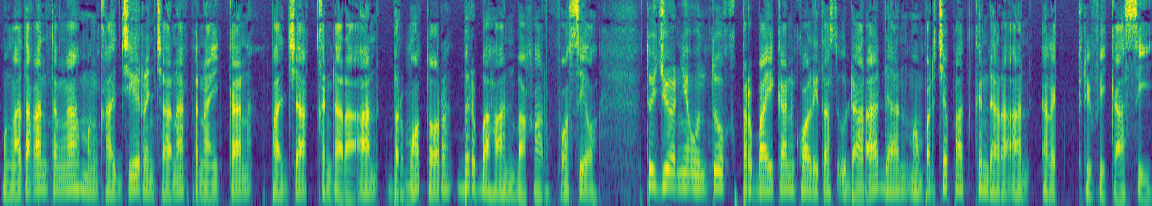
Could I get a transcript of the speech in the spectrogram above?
mengatakan tengah mengkaji rencana kenaikan pajak kendaraan bermotor berbahan bakar fosil. Tujuannya untuk perbaikan kualitas udara dan mempercepat kendaraan elektrifikasi.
